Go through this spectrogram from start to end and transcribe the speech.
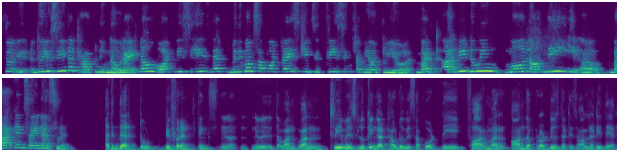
so, do you see that happening now? Right now, what we see is that minimum support price keeps increasing from year to year. But are we doing more on the uh, back end side as well? I think there are two different things, you know, Nivedita. One one stream is looking at how do we support the farmer on the produce that is already there.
